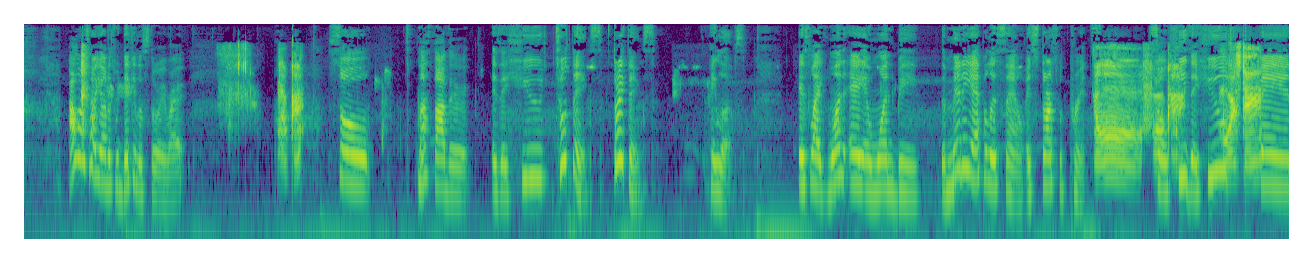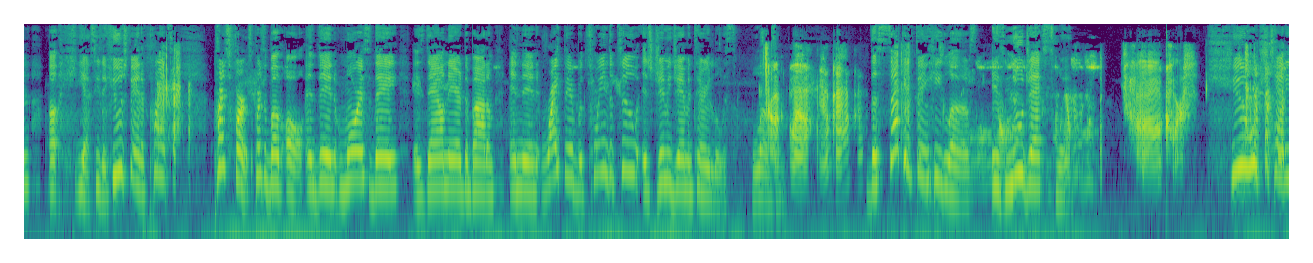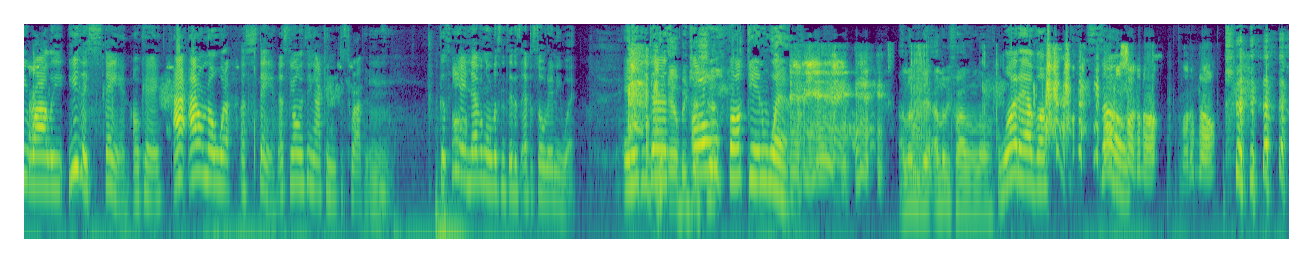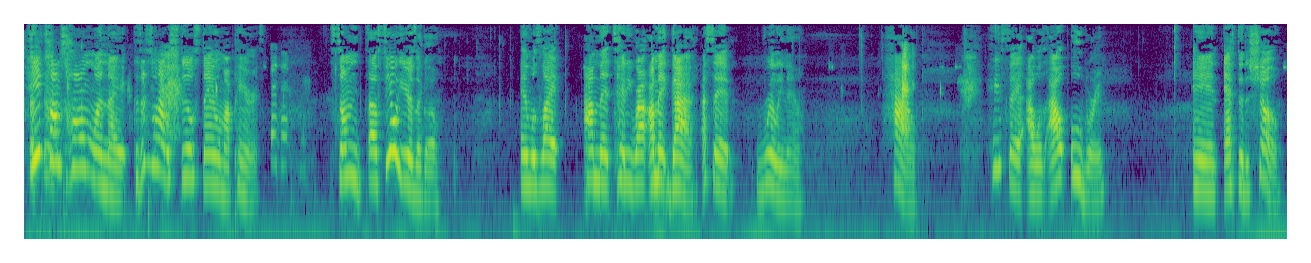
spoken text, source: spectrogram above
I want to tell y'all this ridiculous story, right? Okay. So, my father is a huge two things, three things he loves. It's like one A and one B. The Minneapolis sound. It starts with Prince. Oh, So he's a huge fan. Uh, yes, he's a huge fan of Prince. Prince first, Prince above all, and then Morris Day is down there at the bottom, and then right there between the two is Jimmy Jam and Terry Lewis. Loves Oh, him. well, okay, okay. The second thing he loves is New Jack Swing. Oh, of course. Huge Teddy Riley. He's a stan. Okay, I I don't know what a stan. That's the only thing I can describe him. Because mm. he ain't never gonna listen to this episode anyway. And if he does, It'll be just oh shit. fucking well. Yeah. I love you, Dad. I love you, father-in-law. Whatever. Don't So suck it up. Let it go. he comes home one night because this is when I was still staying with my parents. Some a few years ago, and was like, "I met Teddy Rock. I met Guy." I said, "Really now? How?" He said, "I was out Ubering, and after the show."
